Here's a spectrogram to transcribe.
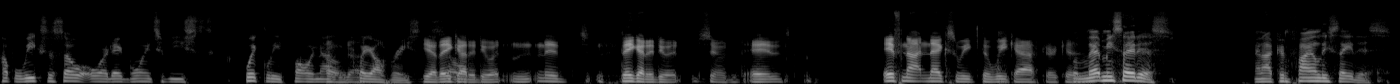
couple weeks or so, or they're going to be quickly falling out Oh, of the no. playoff race. Yeah, they got to do it. It- They got to do it soon. It, if not next week, the week after, because But let me say this, and I can finally say this:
